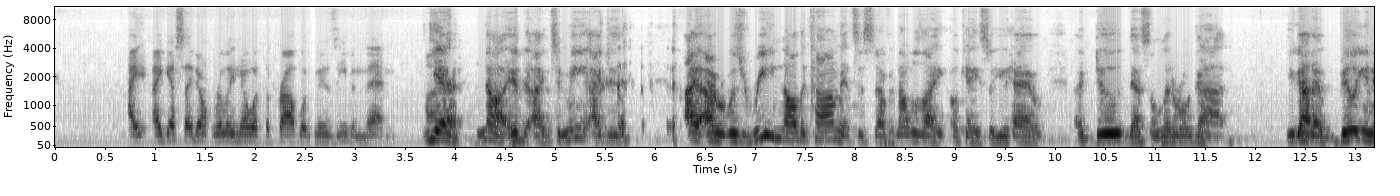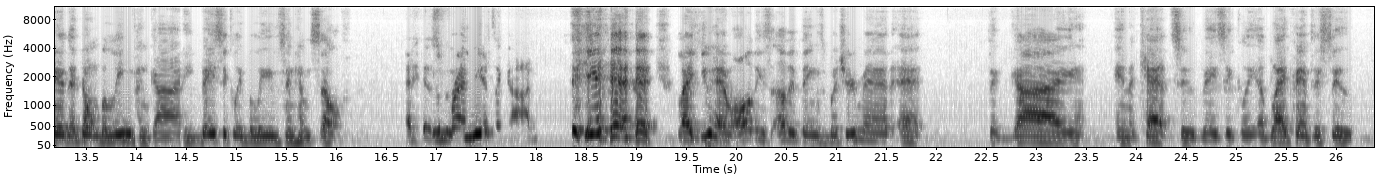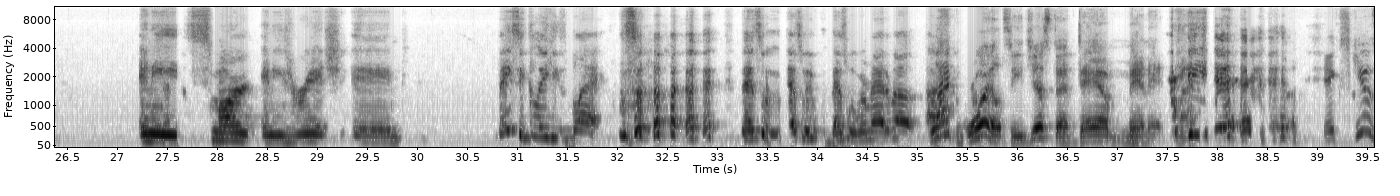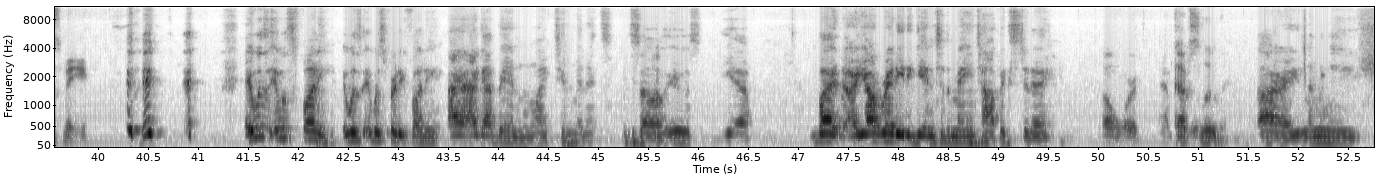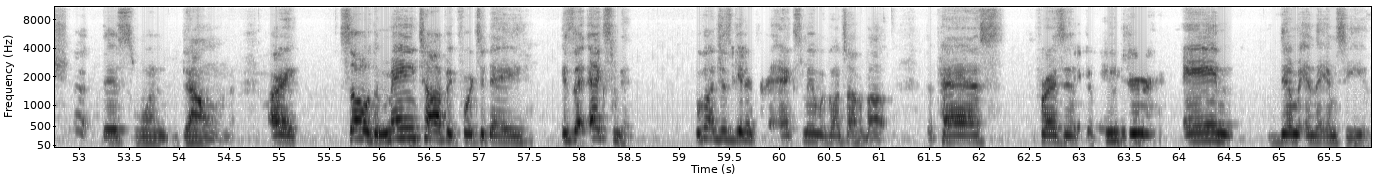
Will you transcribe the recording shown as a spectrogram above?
I I guess I don't really know what the problem is even then Yeah, no, it I, to me, I just I, I was reading all the comments and stuff, and I was like, okay, so you have a dude that's a literal god. You got a billionaire that don't believe in God. He basically believes in himself. and his friend is a god yeah, like you have all these other things, but you're mad at the guy in a cat suit, basically a Black Panther suit, and he's smart and he's rich and Basically, he's black. So that's what that's what that's what we're mad about. Uh, Black royalty, just a damn minute. Like, yeah. Excuse me. It was it was funny. It was it was pretty funny. I, I got banned in like ten minutes, so it was yeah. But are y'all ready to get into the main topics today? Oh, word. Absolutely. absolutely. All right, let me shut this one down. All right, so the main topic for today is the X Men. We're gonna just get into the X Men. We're gonna talk about the past, the present, the future, and them in the MCU.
